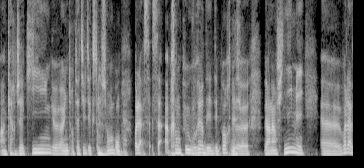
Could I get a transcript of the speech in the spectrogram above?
un carjacking, une tentative d'extorsion? Mmh. Bon, voilà, ça, ça, après on peut ouvrir des, des portes vers l'infini, mais voilà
